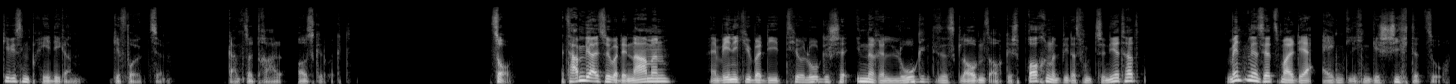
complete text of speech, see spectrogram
gewissen Predigern gefolgt sind. Ganz neutral ausgedrückt. So, jetzt haben wir also über den Namen, ein wenig über die theologische innere Logik dieses Glaubens auch gesprochen und wie das funktioniert hat. Wenden wir uns jetzt mal der eigentlichen Geschichte zu.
